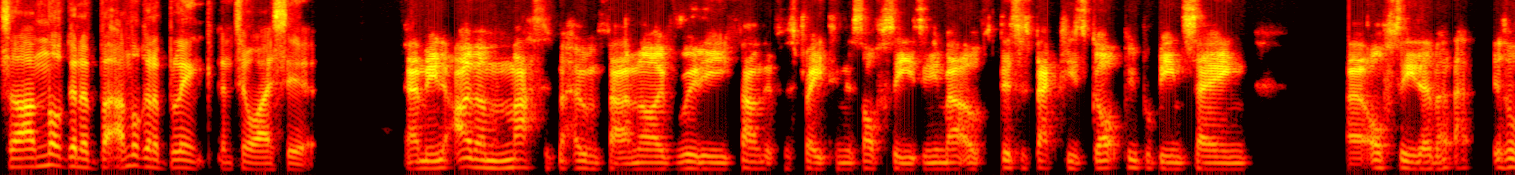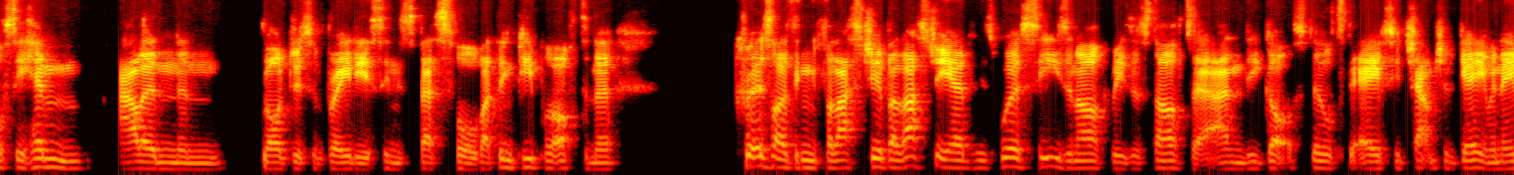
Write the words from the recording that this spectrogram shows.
So I'm not gonna, I'm not gonna blink until I see it. I mean, I'm a massive Mahomes fan, and I've really found it frustrating this offseason, the amount of disrespect he's got. People being saying, uh, obviously, it's obviously him, Allen, and Rodgers and Brady is in his best form. I think people often are criticizing him for last year, but last year he had his worst season arguably as a starter, and he got still to the AFC Championship game. And they,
